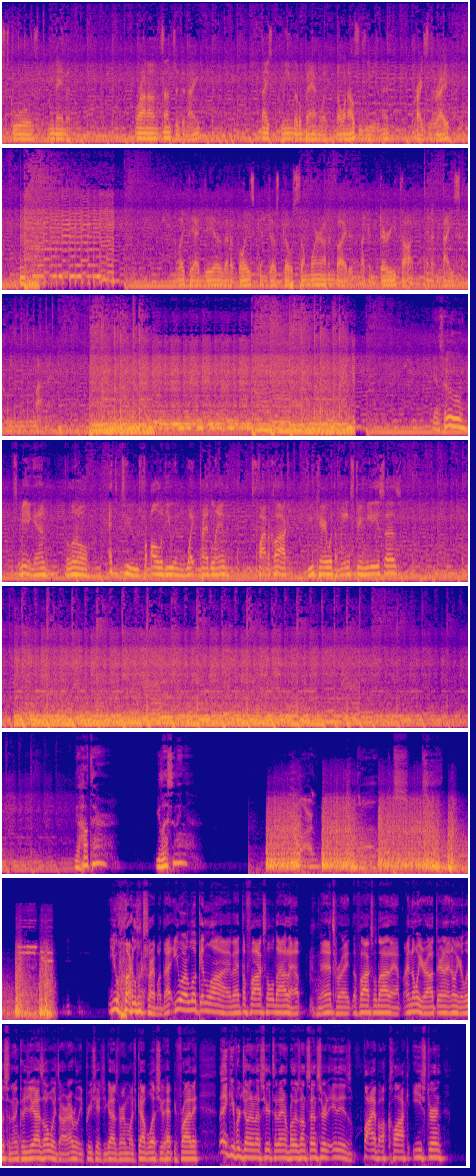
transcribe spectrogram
the schools, you name it. We're on Uncensored tonight. Nice, clean little bandwidth. No one else is using it. Price is right. I like the idea that a voice can just go somewhere uninvited, like a dirty thought, in a nice, clean mind. Guess who? It's me again. The little attitude for all of you in white bread land. It's five o'clock. Do you care what the mainstream media says? You out there? You listening? Look sorry about that. You are looking live at the Foxhole app. That's right, the Foxhole app. I know you're out there and I know you're listening because you guys always are. I really appreciate you guys very much. God bless you. Happy Friday. Thank you for joining us here today on Brothers Uncensored. It is five o'clock Eastern.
